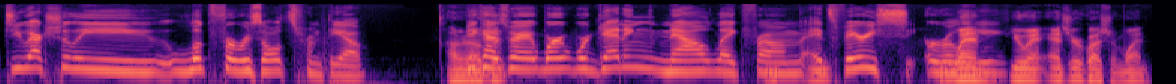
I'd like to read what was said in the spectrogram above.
do you actually look for results from Theo? I don't know. Because we're, we're we're getting now like from mm-hmm. it's very early when you answer your question, when?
